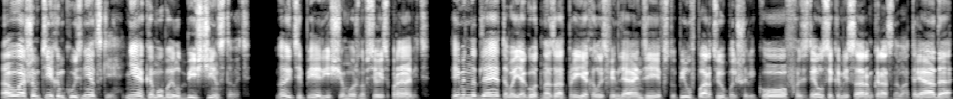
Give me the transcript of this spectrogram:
А в вашем тихом Кузнецке некому было бесчинствовать. Но и теперь еще можно все исправить. Именно для этого я год назад приехал из Финляндии, вступил в партию большевиков, сделался комиссаром Красного отряда,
